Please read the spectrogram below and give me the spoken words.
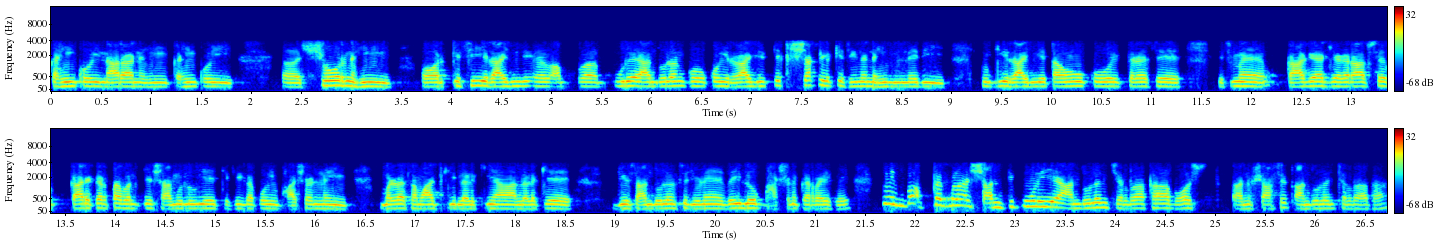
कहीं कोई नारा नहीं, कहीं कोई शोर नहीं। और किसी राजनीति पूरे आंदोलन को कोई राजनीतिक शक्ल किसी ने नहीं मिलने दी, क्योंकि राजनेताओं को एक तरह से इसमें कहा गया कि अगर आपसे कार्यकर्ता बन के शामिल हुए, किसी का कोई भाषण नहीं, मर्रा समाज की लड़कियाँ, लड़के जो इस आंदोलन से जुड़े हैं, वही लोग भाषण कर रहे थे। तो एक अब तक बड़ा शांतिपूर्ण ये आंदोलन चल रहा था, बहुत अनुशासित आंदोलन चल रहा था।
